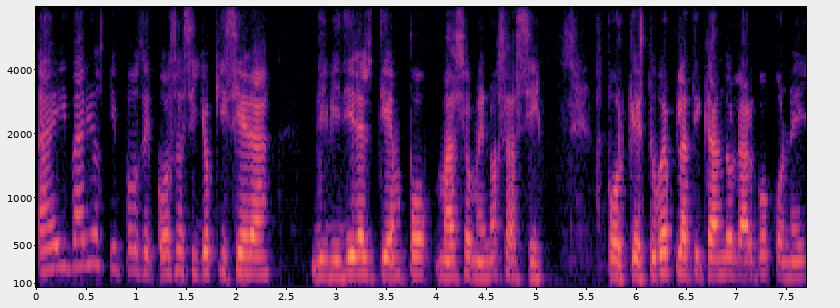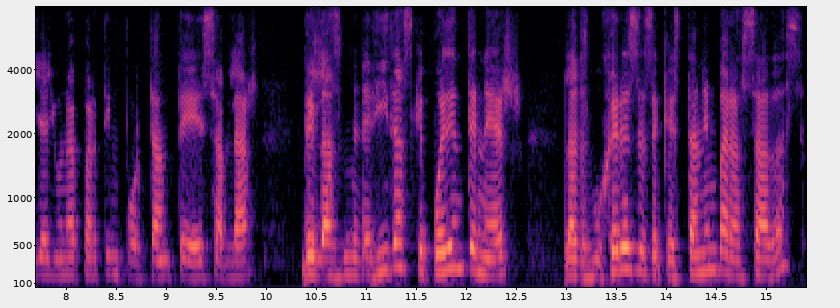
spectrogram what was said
Hay varios tipos de cosas y yo quisiera dividir el tiempo más o menos así porque estuve platicando largo con ella y una parte importante es hablar de las medidas que pueden tener las mujeres desde que están embarazadas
